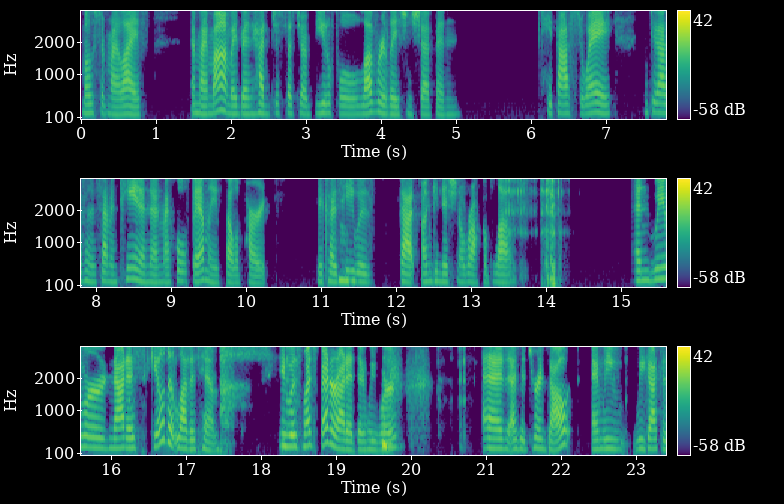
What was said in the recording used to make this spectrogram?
most of my life and my mom had been had just such a beautiful love relationship and he passed away in 2017 and then my whole family fell apart because he Mm. was that unconditional rock of love and we were not as skilled at love as him he was much better at it than we were and as it turns out and we we got to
